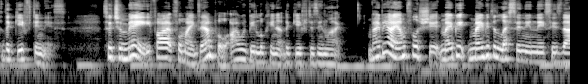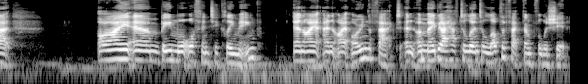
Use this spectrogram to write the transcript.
the gift in this? So to me, if I, for my example, I would be looking at the gift as in like, maybe I am full of shit. Maybe, maybe the lesson in this is that I am being more authentically me and I and I own the fact and, and maybe I have to learn to love the fact I'm full of shit.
